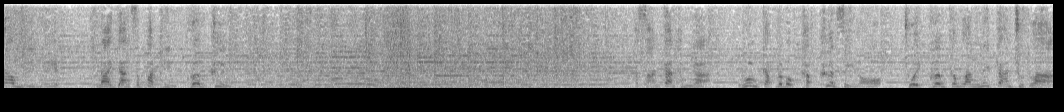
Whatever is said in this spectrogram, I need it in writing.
9มิลลิเมตร หน้ายางสัมผัสดินเพิ่มขึ้น ผสานการทำงาน ร่วมกับระบบขับเคลื่อน4ล้อ ช่วยเพิ่มกำลังในการฉุดลาก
